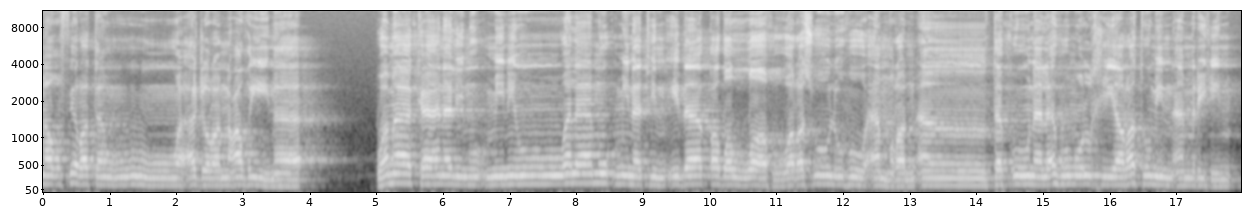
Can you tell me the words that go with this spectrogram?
مغفرة واجرا عظيما. وما كان لمؤمن ولا مؤمنة إذا قضى الله ورسوله امرا أن تكون لهم الخيرة من أمرهم.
